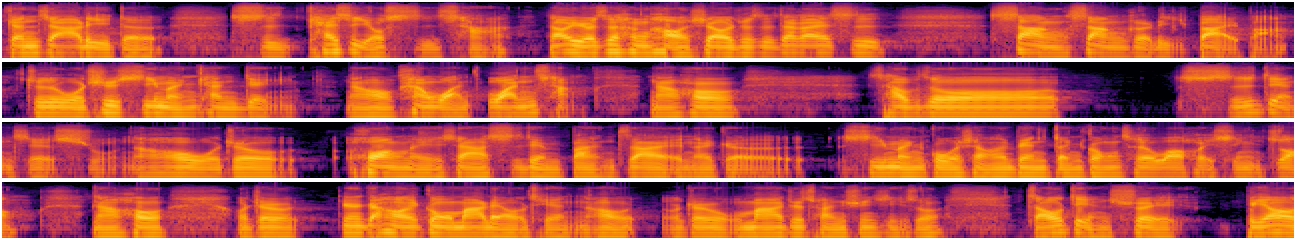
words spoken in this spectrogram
跟家里的时开始有时差。然后有一次很好笑，就是大概是上上个礼拜吧，就是我去西门看电影，然后看晚晚场，然后差不多十点结束，然后我就。晃了一下，十点半在那个西门国小那边等公车，我要回新庄。然后我就因为刚好跟我妈聊天，然后我就我妈就传讯息说早点睡，不要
